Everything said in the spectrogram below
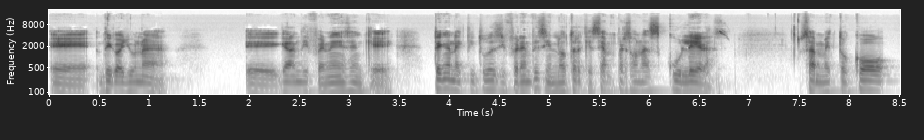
Eh, digo, hay una eh, gran diferencia en que tengan actitudes diferentes y en la otra que sean personas culeras. O sea, me tocó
